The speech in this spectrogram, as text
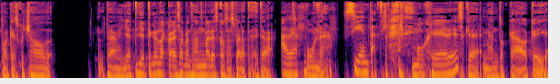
porque he escuchado Espérame, ya, ya tengo la cabeza pensando en varias cosas. Espérate, ahí te va. A ver, Una, siéntate. mujeres que me han tocado que digan,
